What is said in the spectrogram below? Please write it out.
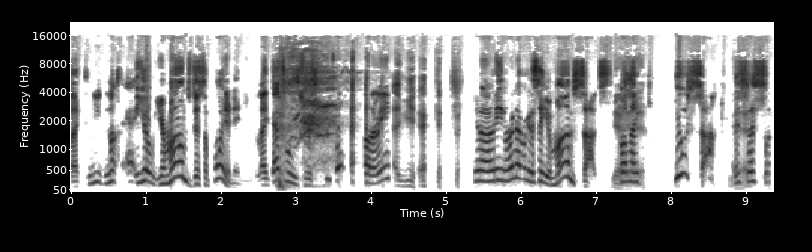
like you, no, eh, your your mom's disappointed in you, like that's what we should. you know what I mean? yeah, You know what I mean? We're never gonna say your mom sucks, Yeah, but like yeah. you suck. It's Yeah. just like,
